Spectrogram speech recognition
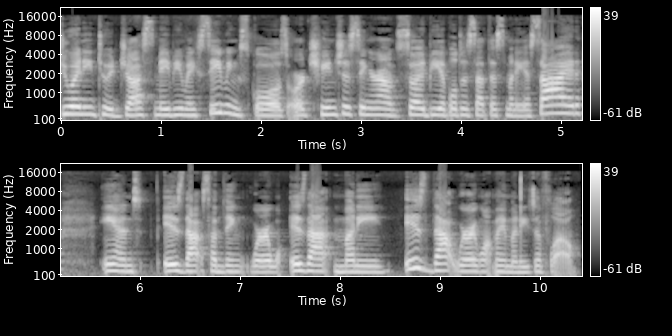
Do I need to adjust maybe my savings goals or change this thing around so I'd be able to set this money aside? And is that something where, is that money, is that where I want my money to flow?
